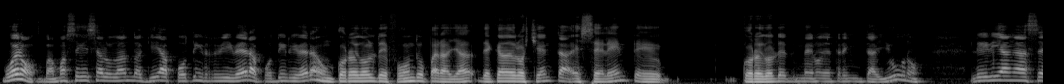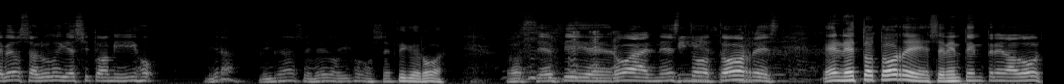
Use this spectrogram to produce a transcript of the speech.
Bueno, vamos a seguir saludando aquí a Potin Rivera. Potin Rivera, un corredor de fondo para allá, década del 80, excelente, corredor de menos de 31. Lilian Acevedo, saludos y éxito a mi hijo. Mira, Lilian Acevedo, hijo José Figueroa. José Figueroa, Ernesto Torres. Ernesto Torres, excelente entrenador,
